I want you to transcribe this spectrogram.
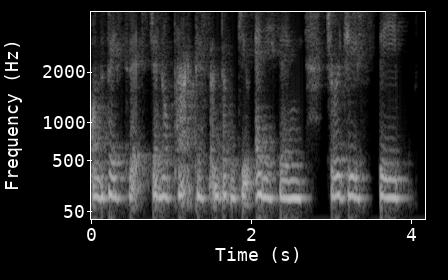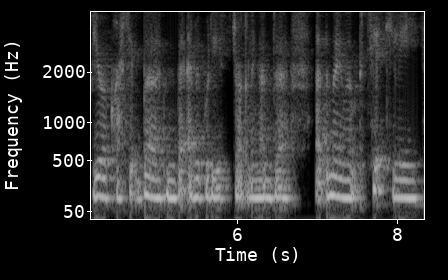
on the face of it to general practice and doesn't do anything to reduce the bureaucratic burden that everybody is struggling under at the moment, particularly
